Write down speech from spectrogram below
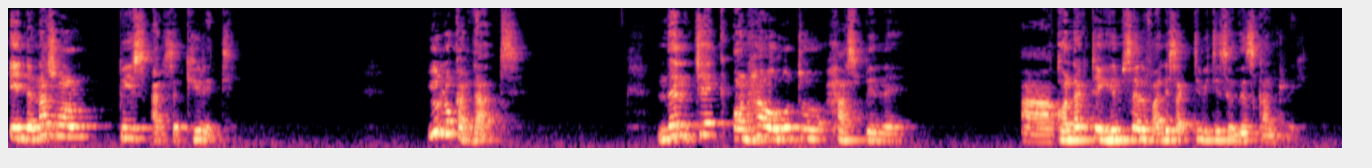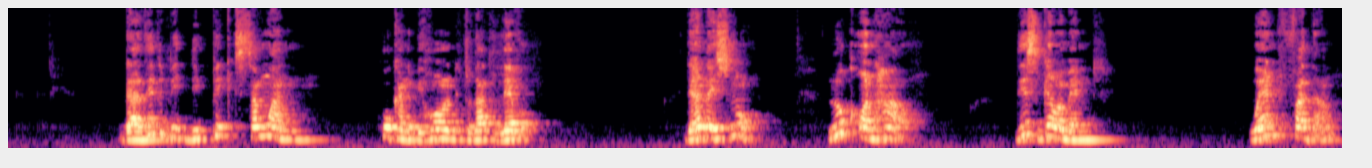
International peace and security. You look at that, then check on how Ruto has been uh, conducting himself and his activities in this country. Does it depict someone who can be held to that level? The answer is no. Look on how this government went further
